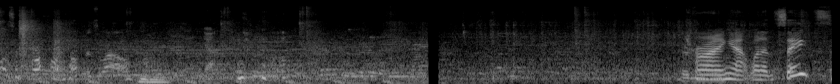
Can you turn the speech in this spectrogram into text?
Lots of broth on top as well. Yeah. Trying out one of the seats.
